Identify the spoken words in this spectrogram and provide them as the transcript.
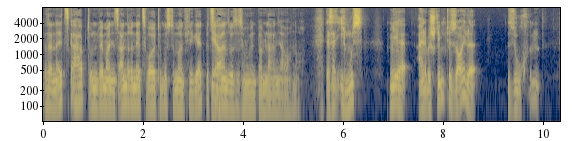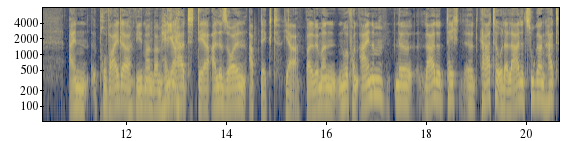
sein Netz gehabt und wenn man ins andere Netz wollte, musste man viel Geld bezahlen. Ja. So ist es im Moment beim LAN ja auch noch. Das heißt, ich muss mir eine bestimmte Säule suchen, ein Provider, wie man beim Handy ja. hat, der alle Säulen abdeckt. Ja, weil wenn man nur von einem eine Ladekarte oder Ladezugang hat,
